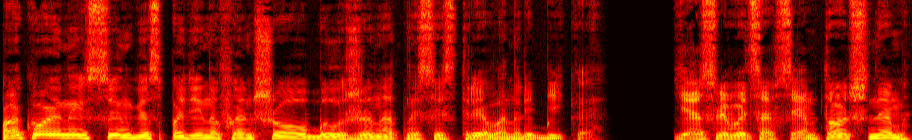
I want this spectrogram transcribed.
Покойный сын господина Фэншоу был женат на сестре Ван Рибика. Если быть совсем точным,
